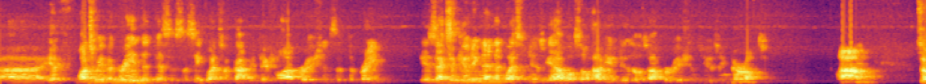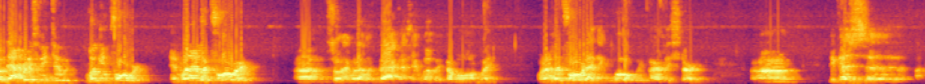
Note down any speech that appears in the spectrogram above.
Uh, if once we've agreed that this is the sequence of computational operations that the brain is executing, then the question is, yeah, well, so how do you do those operations using neurons? Um, so that brings me to looking forward. And when I look forward, uh, so when I look back, I say, well, we've come a long way. When I look forward, I think, whoa, we've hardly started. Um, because uh,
